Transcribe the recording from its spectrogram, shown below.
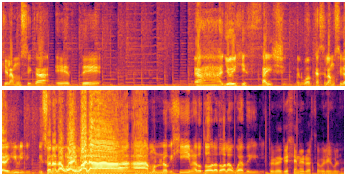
que la música es de. Ah, Yoichi Saishi, el weón que hace la música de Ghibli. Y suena la weá Oh. igual a, a Mononoke Hime, a Totoro, a todas las weas de Ghibli. ¿Pero de qué género es esta película?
